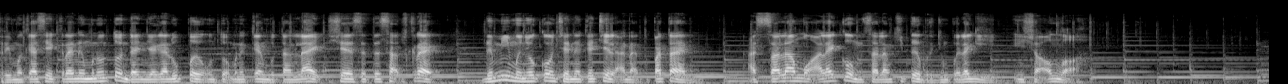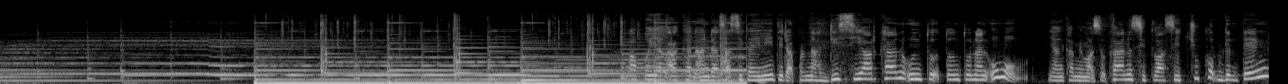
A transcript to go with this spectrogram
Terima kasih kerana menonton dan jangan lupa untuk menekan butang like, share serta subscribe demi menyokong channel kecil anak tempatan. Assalamualaikum, salam kita berjumpa lagi. InsyaAllah. Saksikan ini tidak pernah disiarkan untuk tontonan umum. Yang kami maksudkan situasi cukup genting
